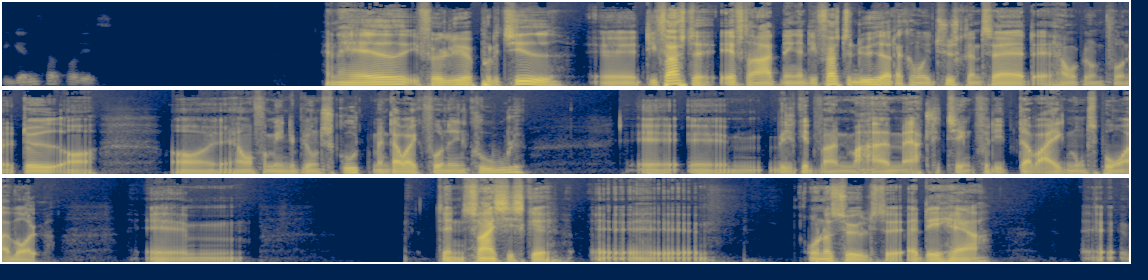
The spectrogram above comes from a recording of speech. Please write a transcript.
Die Genfer Polizei Han havde ifølge politiet øh, de første efterretninger, de første nyheder, der kom ud i Tyskland, sagde, at øh, han var blevet fundet død, og og øh, han var formentlig blevet skudt, men der var ikke fundet en kugle, øh, øh, hvilket var en meget mærkelig ting, fordi der var ikke nogen spor af vold. Øh, den svejsiske øh, undersøgelse af det her øh,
